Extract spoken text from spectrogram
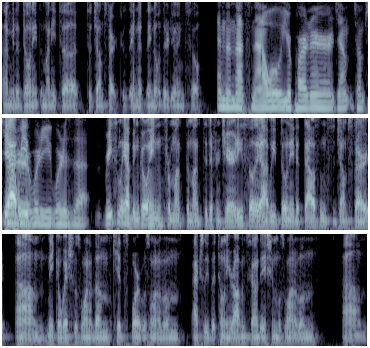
I'm going to donate the money to, to Jumpstart because they know, they know what they're doing. So And then that's now your partner, Jump Jumpstart. Yeah, we- where do you where does that? recently I've been going from month to month to different charities. So yeah, we've donated thousands to Jumpstart. Um, Make a Wish was one of them. KidSport was one of them. Actually, the Tony Robbins Foundation was one of them. Um,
